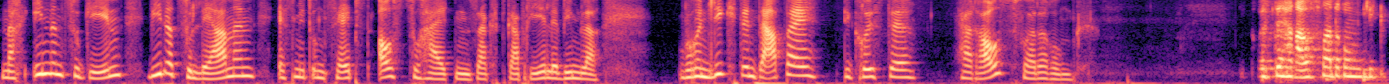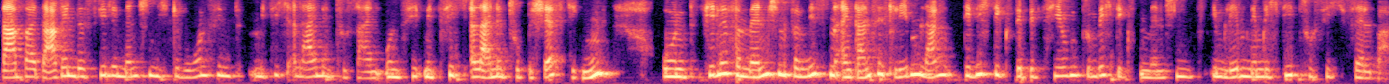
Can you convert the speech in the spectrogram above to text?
nach innen zu gehen, wieder zu lernen, es mit uns selbst auszuhalten, sagt Gabriele Wimmler. Worin liegt denn dabei die größte Herausforderung? Größte Herausforderung liegt dabei darin, dass viele Menschen nicht gewohnt sind, mit sich alleine zu sein und sie mit sich alleine zu beschäftigen. Und viele von Menschen vermissen ein ganzes Leben lang die wichtigste Beziehung zum wichtigsten Menschen im Leben, nämlich die zu sich selber.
